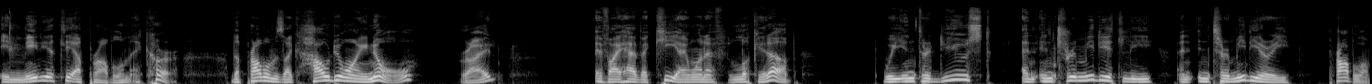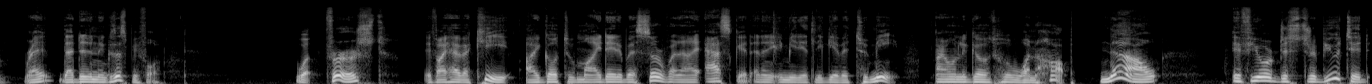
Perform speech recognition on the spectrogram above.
Immediately a problem occur. The problem is like, how do I know, right? If I have a key, I want to look it up. We introduced an intermediately an intermediary problem, right? That didn't exist before. Well, first, if I have a key, I go to my database server and I ask it and it immediately give it to me. I only go to one hop. Now, if you're distributed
